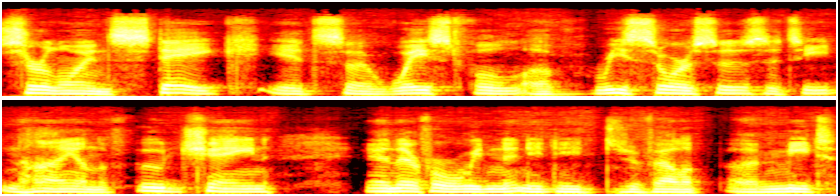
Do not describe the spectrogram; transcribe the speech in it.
sirloin steak? It's uh, wasteful of resources. It's eaten high on the food chain, and therefore we need to develop uh, meat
